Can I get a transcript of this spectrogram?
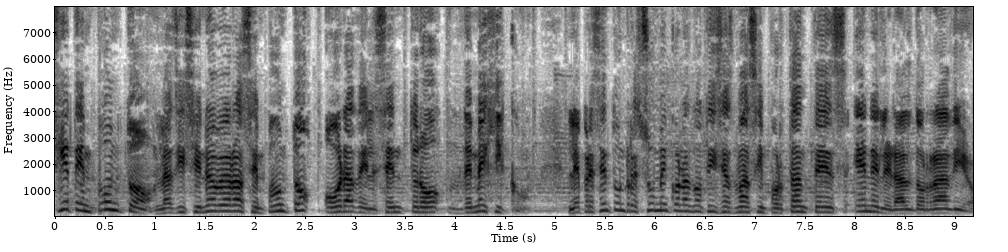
7 en punto, las 19 horas en punto, hora del centro de México. Le presento un resumen con las noticias más importantes en el Heraldo Radio.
